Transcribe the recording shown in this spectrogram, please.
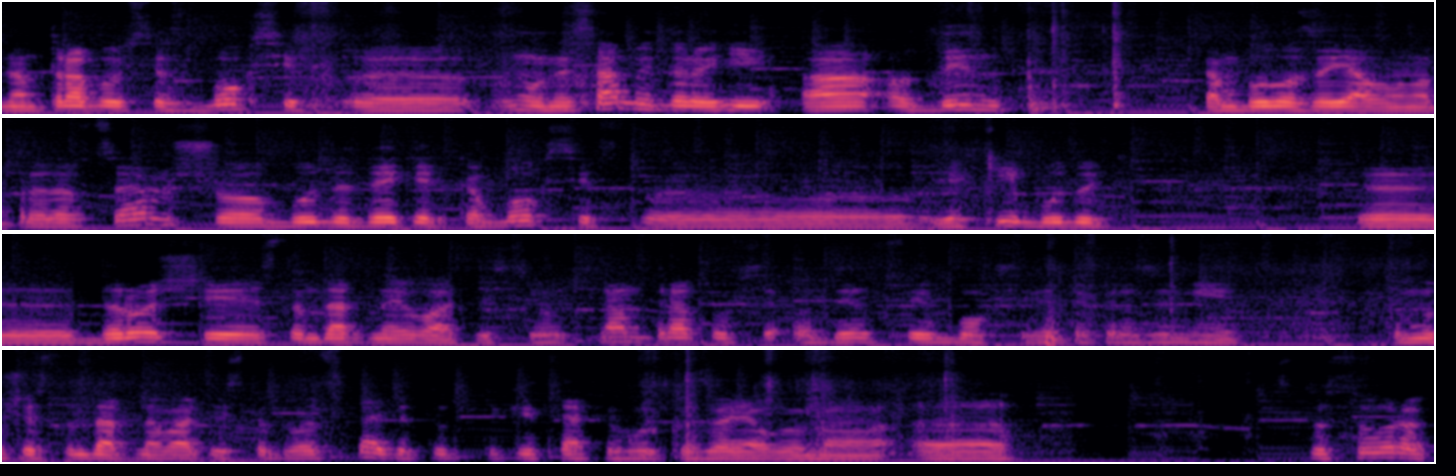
нам трапився з боксів, е, ну не самий дорогий, а один. Там було заявлено продавцем, що буде декілька боксів, е, які будуть е, дорожчі стандартної вартості. От нам трапився один з цих боксів, я так розумію. Тому що стандартна вартість 125, а тут тільки ця фігурка заявлена е, 140.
